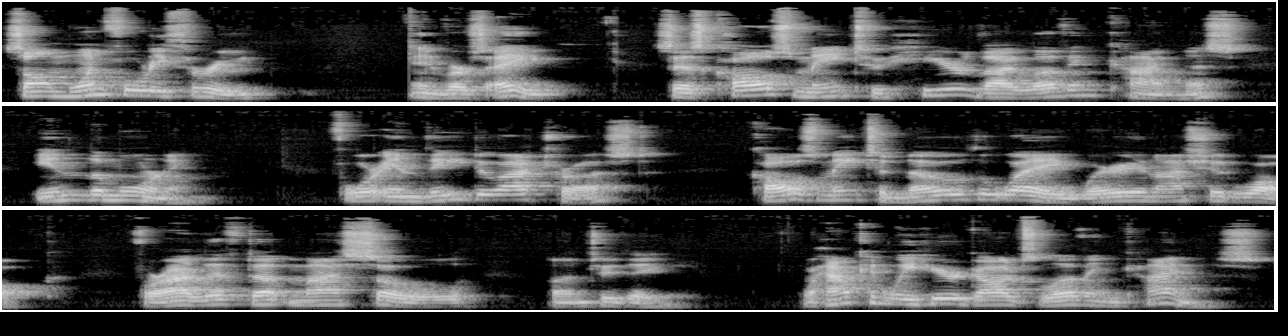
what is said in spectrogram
Psalm 143 in verse 8 says, Cause me to hear thy loving kindness in the morning, for in thee do I trust. Cause me to know the way wherein I should walk, for I lift up my soul unto thee. Well, how can we hear God's loving kindness?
